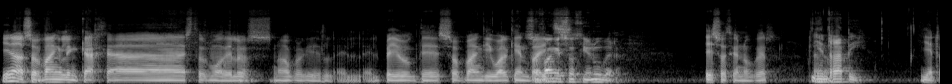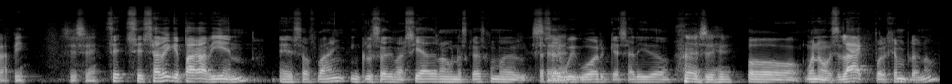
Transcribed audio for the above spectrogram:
Y no, SoftBank le encaja estos modelos, ¿no? Porque el, el, el playbook de SoftBank, igual que en SoftBank Rides, es socio en Uber. es socio en Uber. Y en. Rappi. Y en Rappi, sí, sí. Se, se sabe que paga bien eh, SoftBank, incluso demasiado en algunos casos, como el caso Sí. de WeWork que ha salido... sí. O, bueno, Slack, por ejemplo, ¿no?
